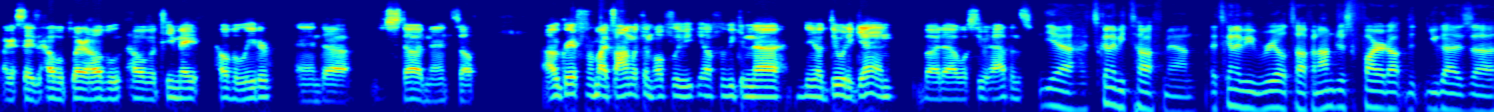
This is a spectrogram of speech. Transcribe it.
like I say, he's a hell of a player, hell of a, hell of a teammate, hell of a leader, and uh, just stud, man. So I'm grateful for my time with him. Hopefully, you know, hopefully we can uh, you know do it again but uh, we'll see what happens. Yeah, it's gonna be tough, man. It's gonna be real tough, and I'm just fired up that you guys uh,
